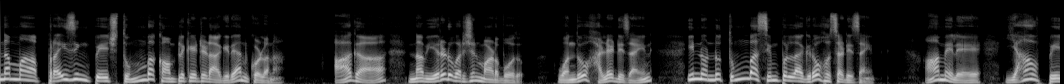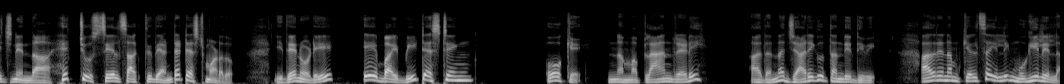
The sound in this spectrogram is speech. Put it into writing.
ನಮ್ಮ ಪ್ರೈಸಿಂಗ್ ಪೇಜ್ ತುಂಬಾ ಕಾಂಪ್ಲಿಕೇಟೆಡ್ ಆಗಿದೆ ಅನ್ಕೊಳ್ಳೋಣ. ಆಗ ನಾವು ಎರಡು ವರ್ಷನ್ ಮಾಡಬಹುದು ಒಂದು ಹಳೆ ಡಿಸೈನ್ ಇನ್ನೊಂದು ತುಂಬಾ ಸಿಂಪಲ್ ಆಗಿರೋ ಹೊಸ ಡಿಸೈನ್ ಆಮೇಲೆ ಯಾವ ಪೇಜ್ನಿಂದ ಹೆಚ್ಚು ಸೇಲ್ಸ್ ಆಗ್ತಿದೆ ಅಂತ ಟೆಸ್ಟ್ ಮಾಡೋದು. ಇದೇ ನೋಡಿ A by B testing okay ನಮ್ಮ ಪ್ಲಾನ್ ರೆಡಿ ಅದನ್ನ ಜಾರಿಗೂ ತಂದಿದ್ದೀವಿ. ಆದರೆ ನಮ್ಮ ಕೆಲಸ ಇಲ್ಲಿಗೆ ಮುಗಿಲಿಲ್ಲ.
